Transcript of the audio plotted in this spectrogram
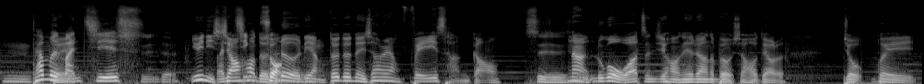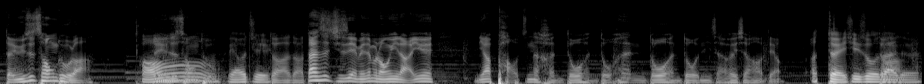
嗯，他们蛮结实的，因为你消耗的热量，对对对，消耗量非常高。是，是，是。那如果我要增肌的话，那些量都被我消耗掉了，就会等于是冲突啦。哦，等于是冲突。了解。对啊，对啊。但是其实也没那么容易啦，因为你要跑真的很多很多很多很多，你才会消耗掉。啊，对，其实说实在的。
